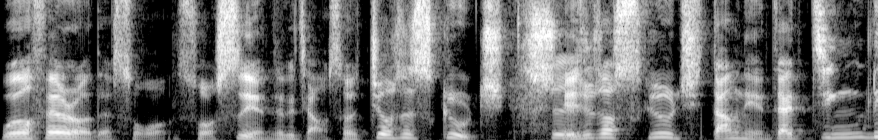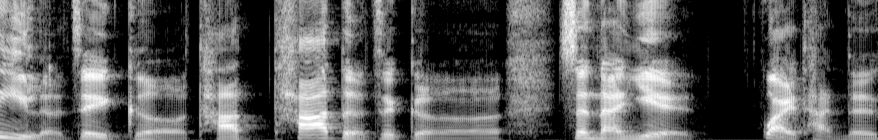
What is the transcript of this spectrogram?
Will Ferrell 的所所饰演这个角色就是 Scrooge，是也就是说 Scrooge 当年在经历了这个他他的这个圣诞夜怪谈的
